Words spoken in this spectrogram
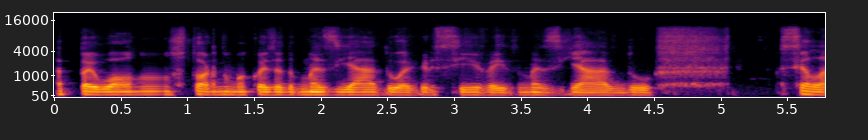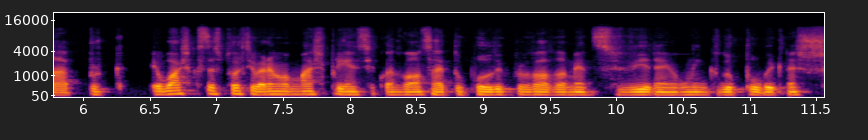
a paywall não se torne uma coisa demasiado agressiva e demasiado, sei lá, porque eu acho que se as pessoas tiverem uma má experiência quando vão ao site do público, provavelmente se virem um link do público nas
